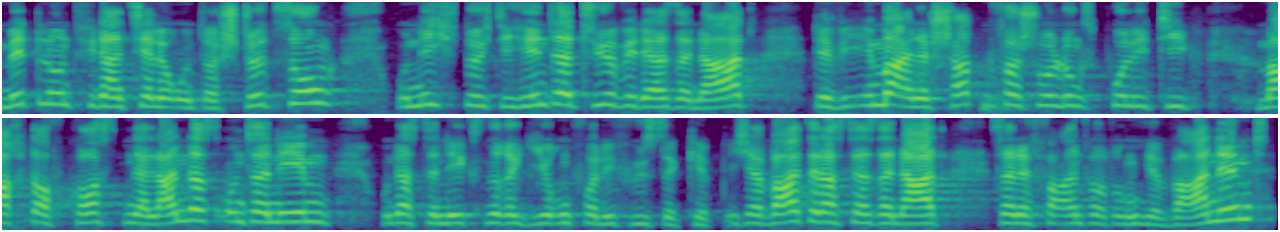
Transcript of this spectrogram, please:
Mittel und finanzielle Unterstützung und nicht durch die Hintertür wie der Senat, der wie immer eine Schattenverschuldungspolitik macht auf Kosten der Landesunternehmen und das der nächsten Regierung vor die Füße kippt. Ich erwarte, dass der Senat seine Verantwortung hier wahrnimmt,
